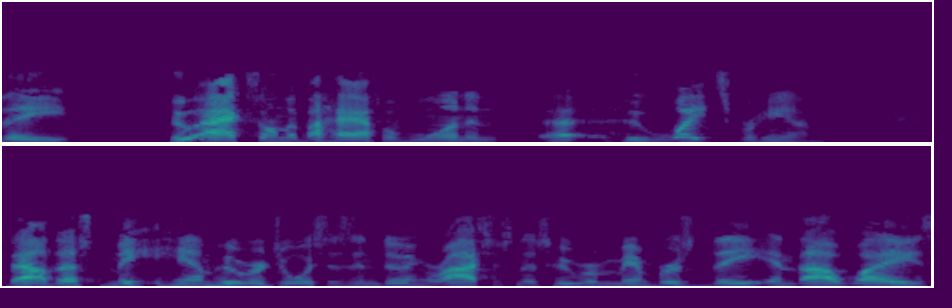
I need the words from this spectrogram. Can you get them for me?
thee, who acts on the behalf of one and, uh, who waits for him. Thou dost meet him who rejoices in doing righteousness, who remembers thee in thy ways.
